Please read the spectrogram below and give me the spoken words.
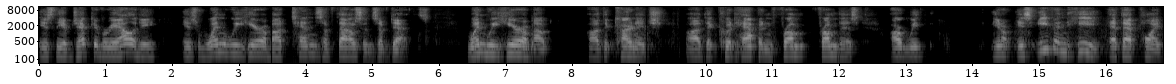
is the objective reality is when we hear about tens of thousands of deaths, when we hear about uh, the carnage uh, that could happen from from this, are we, you know, is even he at that point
